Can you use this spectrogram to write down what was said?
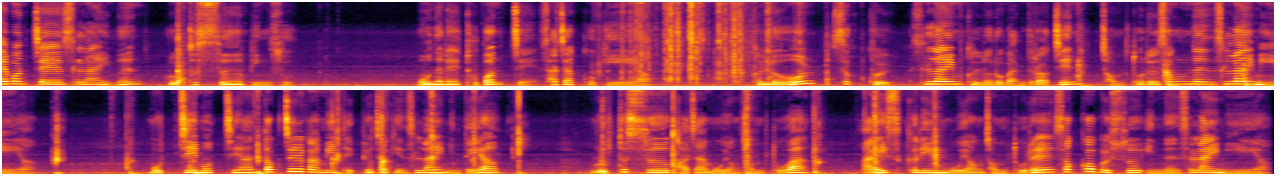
세 번째 슬라임은 로투스 빙수. 오늘의 두 번째 사자국이에요. 글루올, 스쿨, 슬라임 글루로 만들어진 점토를 섞는 슬라임이에요. 모찌모찌한 떡질감이 대표적인 슬라임인데요. 로투스 과자 모형 점토와 아이스크림 모형 점토를 섞어볼 수 있는 슬라임이에요.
